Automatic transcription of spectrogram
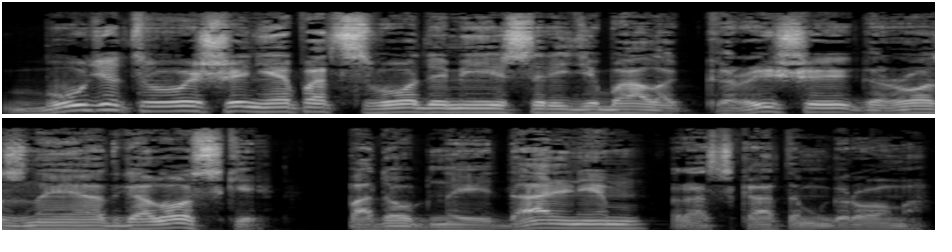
будет в вышине под сводами и среди балок крыши грозные отголоски, подобные дальним раскатам грома.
